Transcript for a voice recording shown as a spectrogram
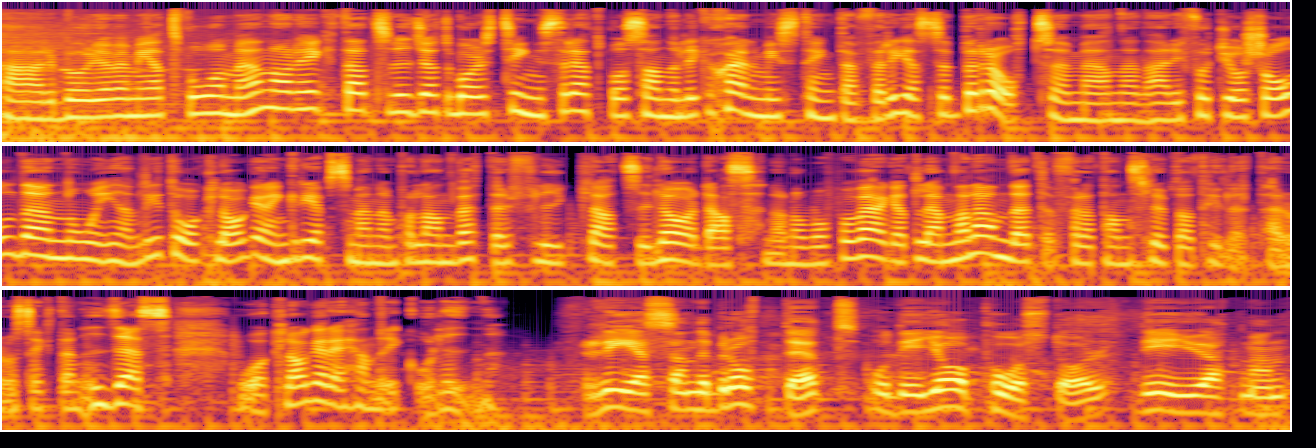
Här börjar vi med att två män har häktats vid Göteborgs tingsrätt på sannolika skäl misstänkta för resebrott. Männen är i 40-årsåldern och enligt åklagaren greps männen på Landvetter flygplats i lördags när de var på väg att lämna landet för att ansluta till terrorsekten IS. Åklagare Henrik Olin. Resandebrottet och det jag påstår det är ju att man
